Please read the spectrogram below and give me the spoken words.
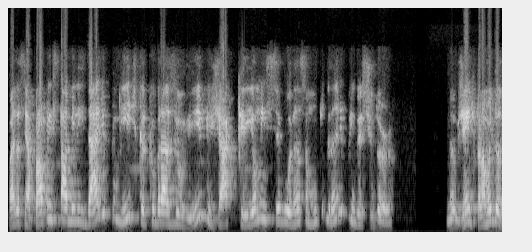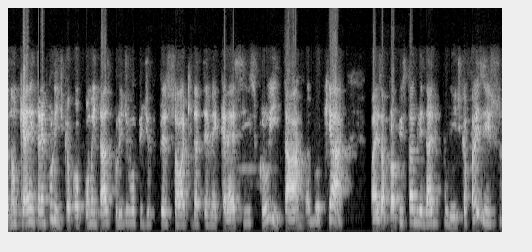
Mas assim, a própria instabilidade política que o Brasil vive já cria uma insegurança muito grande para o investidor. Gente, pelo amor de Deus, não quero entrar em política. Comentários políticos eu vou pedir para o pessoal aqui da TV Cresce excluir, tá? Vai bloquear. Mas a própria instabilidade política faz isso.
